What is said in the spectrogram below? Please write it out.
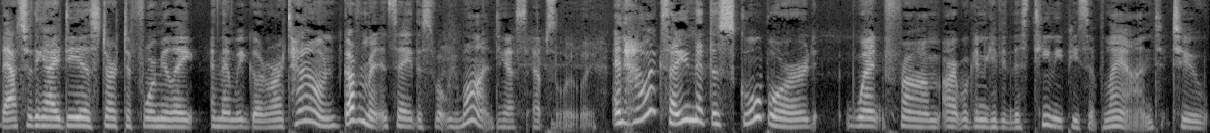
That's where the ideas start to formulate, and then we go to our town government and say, "This is what we want." Yes, absolutely. And how exciting that the school board went from, "All right, we're going to give you this teeny piece of land," to,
